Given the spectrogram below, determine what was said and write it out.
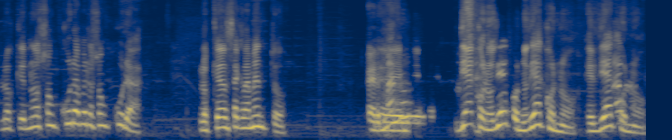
los que no son curas, pero son curas? Los que dan sacramento. ¿Hermano? Eh, diácono, diácono, diácono, el diácono.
